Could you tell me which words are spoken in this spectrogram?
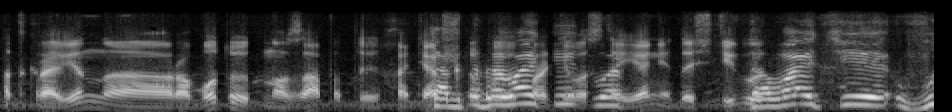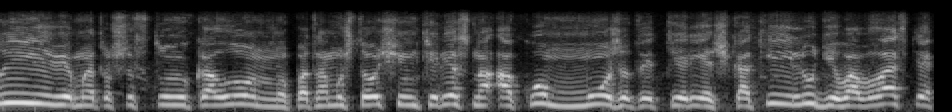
откровенно работают на Запад и хотят, Тогда чтобы давайте, противостояние достигло. Давайте выявим эту шестую колонну, потому что очень интересно, о ком может идти речь, какие люди во власти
